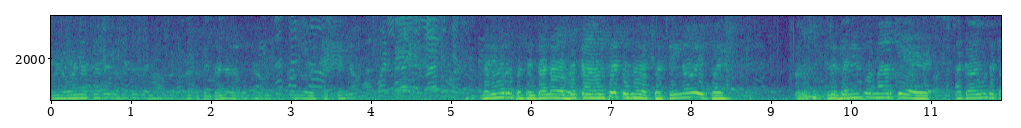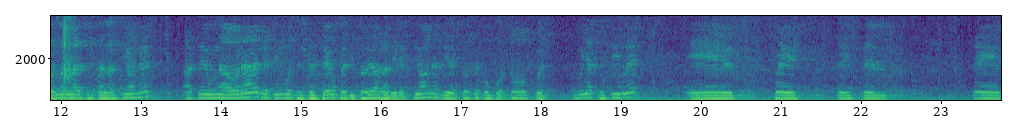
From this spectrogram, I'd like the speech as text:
Bueno, buenas tardes, nosotros venimos representando a la Boca 11, turno vespertino. Venimos representando a la Boca 11, turno vespertino, y pues les venía a informar que acabamos de tomar las instalaciones. Hace una hora metimos este pliego petitorio a la dirección, el director se comportó pues muy accesible. Eh, pues este, el- eh,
